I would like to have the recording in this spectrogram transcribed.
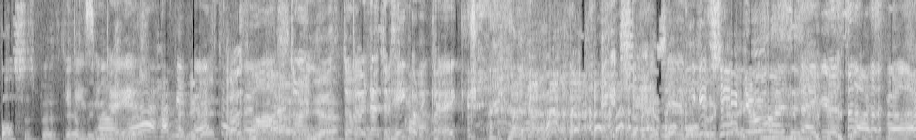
boss's birthday. It Have is we mentioned indeed. that? yeah, happy, Happy birthday. Both milestone Yeah. birthdays. Don't know that he got a cake. Gotta get a lot more than a cake. You're right, save you a slice, Bello.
